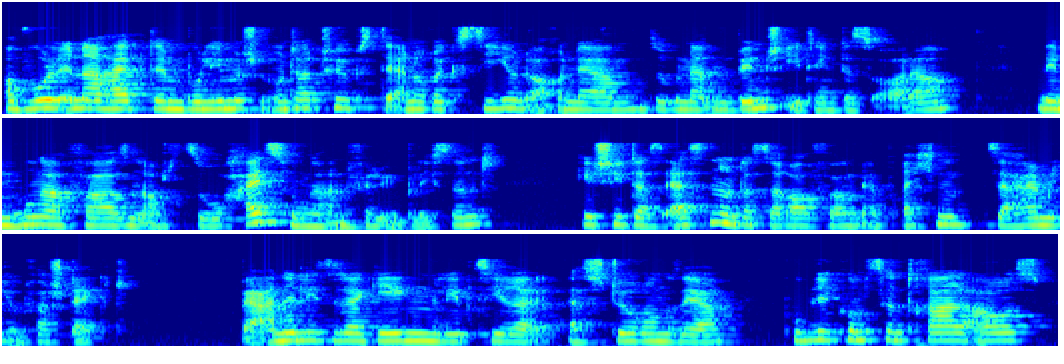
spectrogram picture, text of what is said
Obwohl innerhalb dem bulimischen Untertyps der Anorexie und auch in der sogenannten Binge-Eating-Disorder neben Hungerphasen auch so Heißhungeranfälle üblich sind, geschieht das Essen und das darauffolgende Erbrechen sehr heimlich und versteckt. Bei Anneliese dagegen lebt sie ihre Essstörung sehr publikumszentral aus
